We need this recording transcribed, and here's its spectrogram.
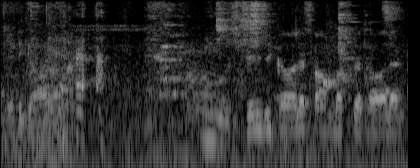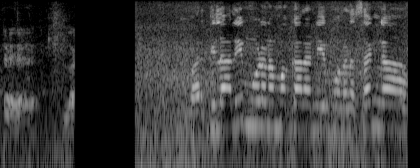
స్టేజ్ కావాలి కావాలంటే వర్తిలాలి మూఢనమ్మకాల నిర్మూలన సంఘం.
